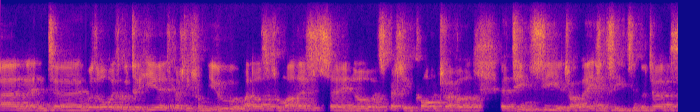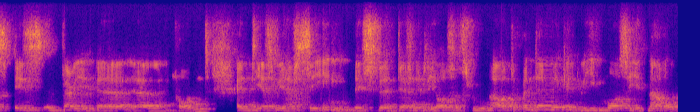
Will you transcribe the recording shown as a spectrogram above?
Um, and uh, it was always good to hear, especially from you, but also from others, say no, especially in corporate travel, a TMC, a travel agency, in simple terms, is very uh, uh, important. And yes, we have seen this uh, definitely also throughout the pandemic, and we even more see it now.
